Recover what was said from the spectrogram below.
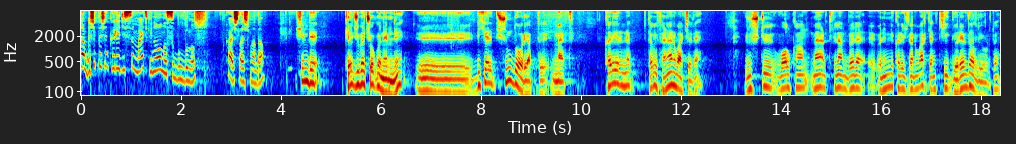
Hocam Beşiktaş'ın kalecisi Mert Günok'u nasıl buldunuz karşılaşmada? Şimdi tecrübe çok önemli. Ee, bir kere şunu doğru yaptı Mert. Kariyerine tabii Fenerbahçe'de Rüştü, Volkan, Mert falan böyle e, önemli kaleciler varken ki görevde alıyordu.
